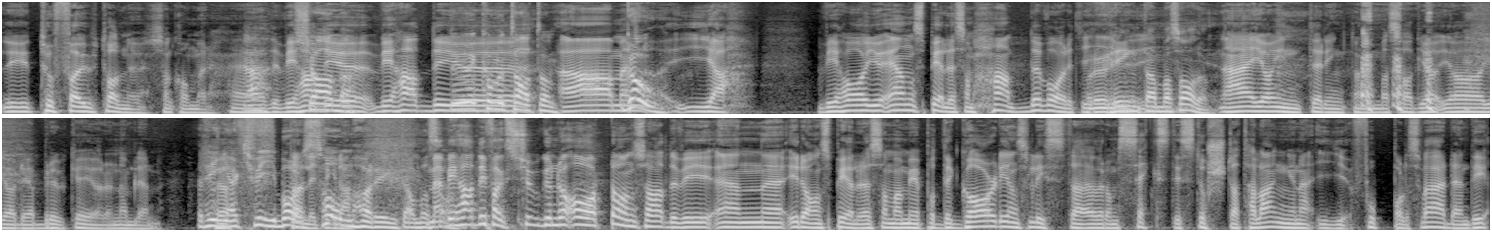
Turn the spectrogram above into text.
det är tuffa uttal nu som kommer. Eh, Ja, vi, hade ju, vi hade ju... Du är kommentatorn. Ja, men, Go! Ja. Vi har ju en spelare som hade varit i... Har du ringt ambassaden? Nej, jag har inte ringt någon ambassad. Jag, jag gör det jag brukar göra, nämligen Ringa Kviborg som har ringt ambassaden. Men vi hade ju faktiskt, 2018 så hade vi en eh, iransk spelare som var med på The Guardians lista över de 60 största talangerna i fotbollsvärlden. Det är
